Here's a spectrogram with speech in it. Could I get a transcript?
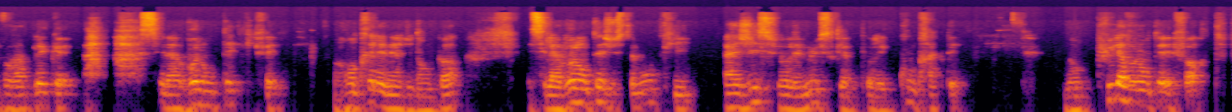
Vous rappelez que c'est la volonté qui fait rentrer l'énergie dans le corps. Et c'est la volonté justement qui agit sur les muscles pour les contracter. Donc plus la volonté est forte,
